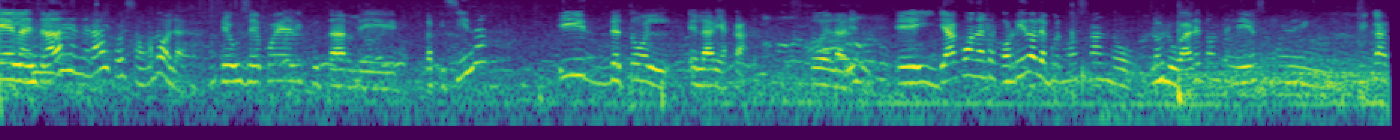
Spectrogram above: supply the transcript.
eh, la entrada general cuesta un dólar, que usted puede disfrutar de la piscina y de todo el, el área acá todo el área. Eh, y ya con el recorrido les voy mostrando los lugares donde ellos se pueden ubicar,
